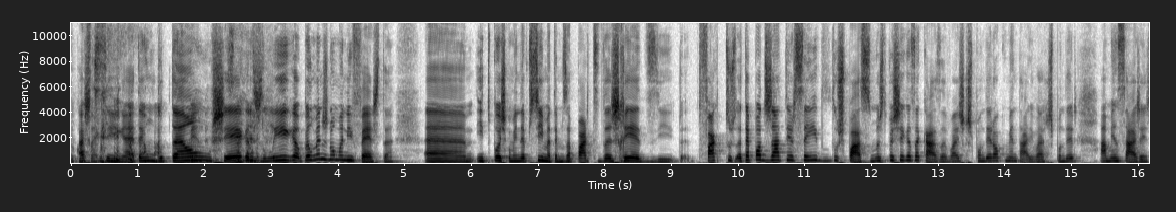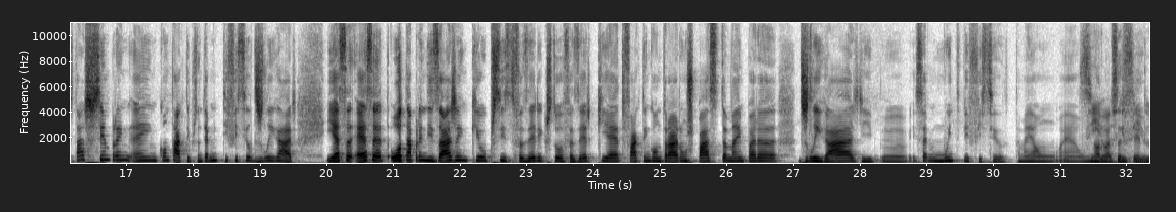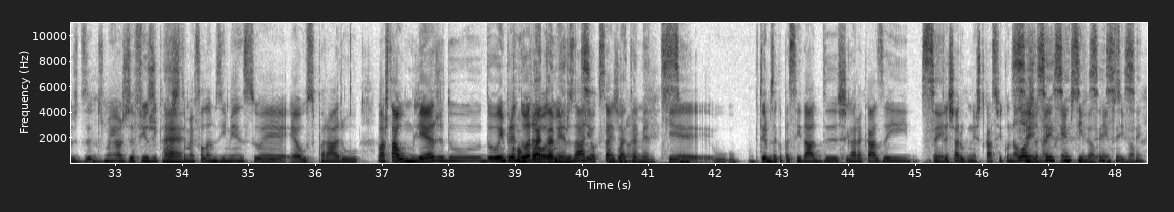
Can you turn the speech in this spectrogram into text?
Acho que sim, é, tem um botão, chega, desliga, pelo menos não manifesta. Um, e depois, como ainda por cima temos a parte das redes, e de facto, até podes já ter saído do espaço, mas depois chegas a casa, vais responder ao comentário, vais responder à mensagem, estás sempre em, em contacto e, portanto, é muito difícil desligar. E essa, essa é outra aprendizagem que eu preciso de fazer e que estou a fazer, que é de facto encontrar um espaço também para desligar, e uh, isso é muito difícil. Também é um, é um Sim, enorme eu acho desafio. que isso é dos, dos maiores desafios, desafios e que nós é. também falamos imenso é, é o separar o. Lá está, o mulher do, do empreendedor ou do empresário, ou o que seja. Completamente. É? Que é o, o, termos a capacidade de chegar a casa e sim. deixar o que neste caso ficou na loja, sim, não é? Porque sim, é impossível. é impossível.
